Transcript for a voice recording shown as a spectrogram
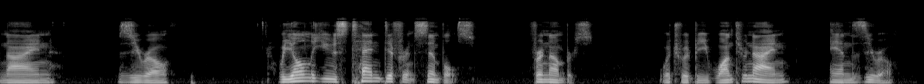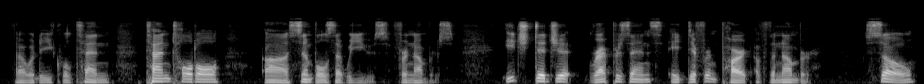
9, 0, we only use 10 different symbols for numbers, which would be 1 through 9 and 0. That would equal 10, 10 total uh, symbols that we use for numbers. Each digit represents a different part of the number. So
